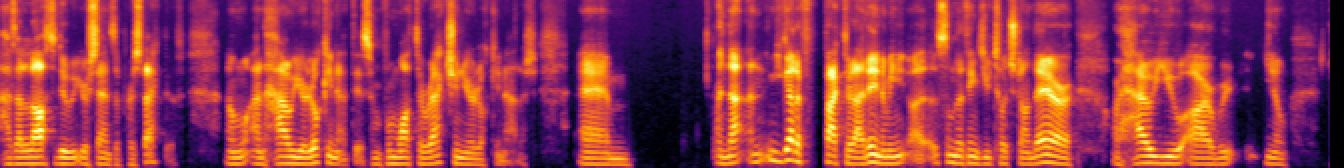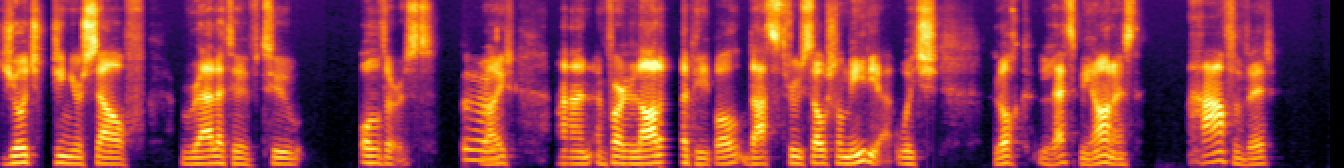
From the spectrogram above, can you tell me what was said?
has a lot to do with your sense of perspective and, and how you're looking at this and from what direction you're looking at it. Um, and that and you got to factor that in. I mean, uh, some of the things you touched on there are how you are, you know, judging yourself relative to others, mm. right? And and for a lot of people, that's through social media. Which, look, let's be honest, half of it,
